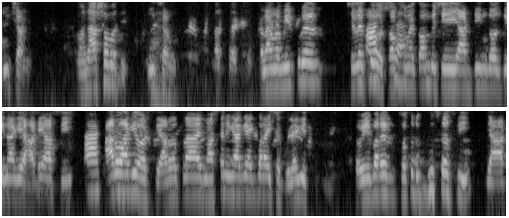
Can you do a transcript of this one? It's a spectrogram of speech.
ইনশাল্লাহ। মানে আশাবাদী? ইনশাল্লাহ। আচ্ছা আচ্ছা। কারণ আমরা মিরপুরের ছেলে তো। সবসময় কম বেশি আট দিন দশ দিন আগে হাটে আসি। আরও আগে আসছি আরও প্রায় মাসখানিক আগে একবার আইসা ঘুরে গেছি। তো এবারের যতটুকু বুঝতেছি যে আট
